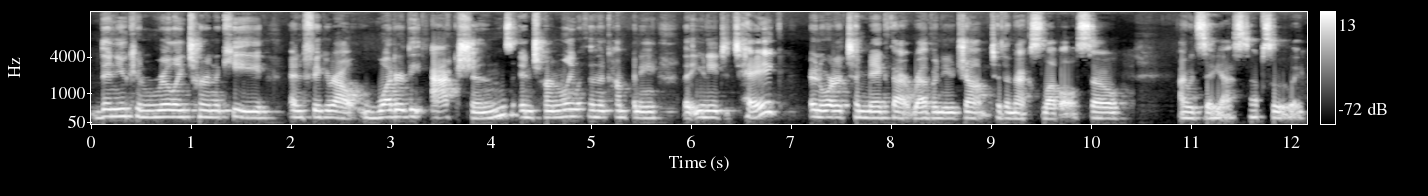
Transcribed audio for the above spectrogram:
then you can really turn the key and figure out what are the actions internally within the company that you need to take in order to make that revenue jump to the next level. So I would say yes, absolutely.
